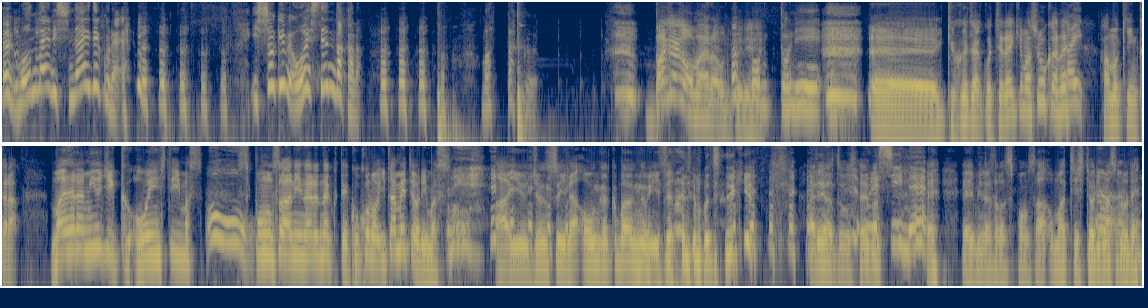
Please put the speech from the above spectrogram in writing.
低問題にしないでくれ。一生懸命応援してんだから。全く。バカがお前ら本当に本当に。えー、曲じゃあこちら行きましょうかね。はいハムキンから。前原ミュージック応援しています。おうおうスポンサーになれなくて心痛めております。ああいう純粋な音楽番組いつまでも続けよう。ありがとうございます。嬉しいねええー皆様スポンサーお待ちしておりますので、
